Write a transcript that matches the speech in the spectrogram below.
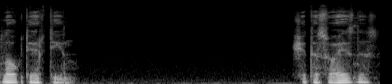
plaukti artyn. Šitas vaizdas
